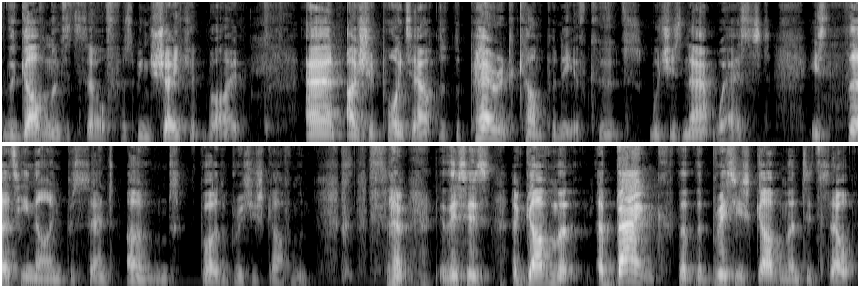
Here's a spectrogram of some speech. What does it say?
the government itself has been shaken by it. And I should point out that the parent company of Coutts, which is NatWest, is 39% owned by the British government. so this is a government, a bank that the British government itself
